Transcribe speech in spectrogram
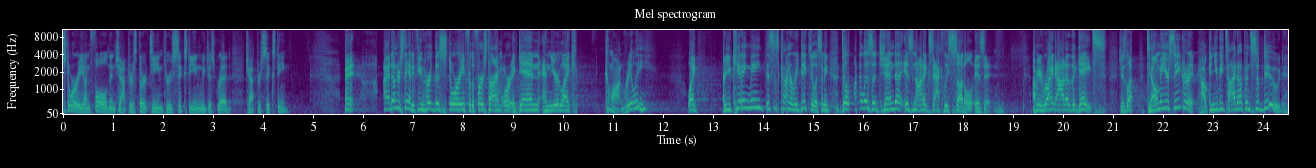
story unfold in chapters 13 through 16. We just read chapter 16. And I'd understand if you heard this story for the first time or again and you're like, come on, really? Like, are you kidding me? This is kind of ridiculous. I mean, Delilah's agenda is not exactly subtle, is it? I mean, right out of the gates, she's like, Tell me your secret. How can you be tied up and subdued?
